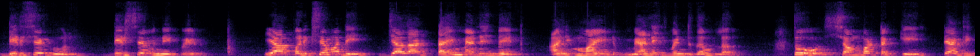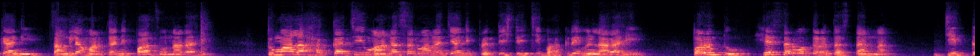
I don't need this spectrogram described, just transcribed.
दीडशे गुण दीडशे मिनिट वेळ. या परीक्षेमध्ये ज्याला टाईम मॅनेजमेंट आणि माइंड मॅनेजमेंट जमलं तो शंभर टक्के त्या ठिकाणी चांगल्या मार्काने पास होणार आहे. तुम्हाला हक्काची मानसन्मानाची आणि प्रतिष्ठेची भाकरी मिळणार आहे. परंतु हे सर्व करत असताना जिद्द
